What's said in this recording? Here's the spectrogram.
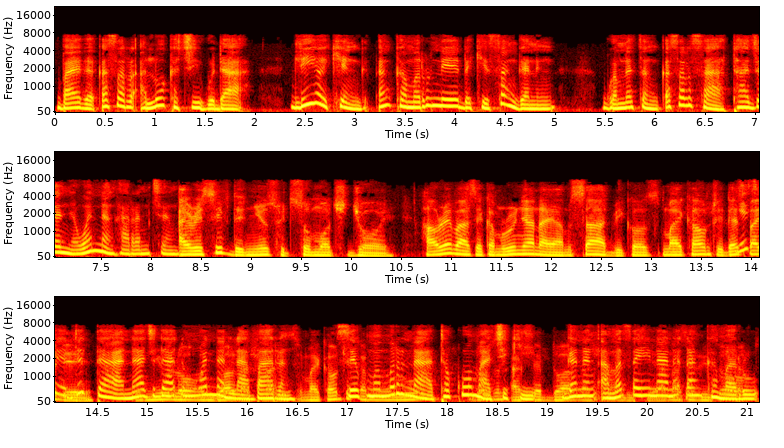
baya ga ƙasar a lokaci guda. Leo King ɗan Kamaru ne da ke son ganin gwamnatin ƙasarsa ta janye wannan haramcin. I received the news with so much joy. However, as a Cameroonian, I am sad because my country, despite the, duk da na ji daɗin wannan labarin sai kuma murna ta koma ciki ganin a matsayina na ɗan kamaru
